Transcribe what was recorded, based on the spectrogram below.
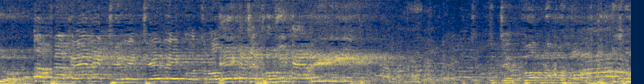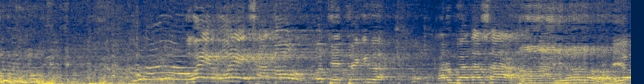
Iya. Tebakane dhewe-dhewe kutro. Eh kecebongi kari. Kecebong nang. Kowe kowe satu, kowe detrek iki. Karo Mbak Tasa. Ah, ayo. Ayo,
